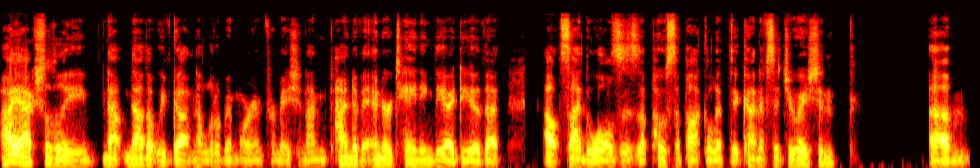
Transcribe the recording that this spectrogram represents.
I actually now now that we've gotten a little bit more information, I'm kind of entertaining the idea that outside the walls is a post-apocalyptic kind of situation. Um,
